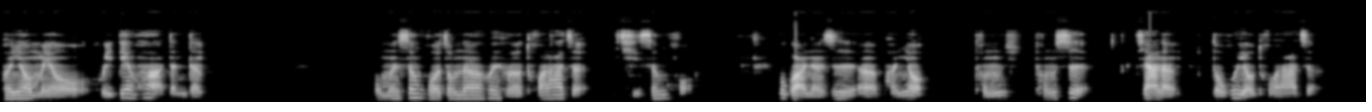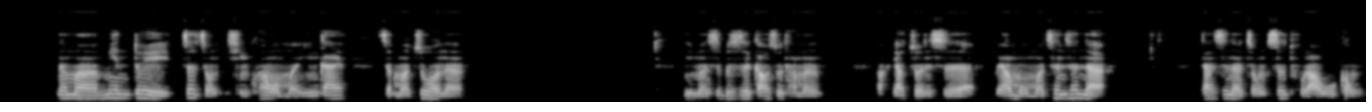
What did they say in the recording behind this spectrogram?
朋友没有回电话等等。我们生活中呢会和拖拉者一起生活，不管呢是呃朋友、同同事、家人，都会有拖拉者。那么面对这种情况，我们应该怎么做呢？你们是不是告诉他们啊要准时，不要磨磨蹭蹭的？但是呢总是徒劳无功，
